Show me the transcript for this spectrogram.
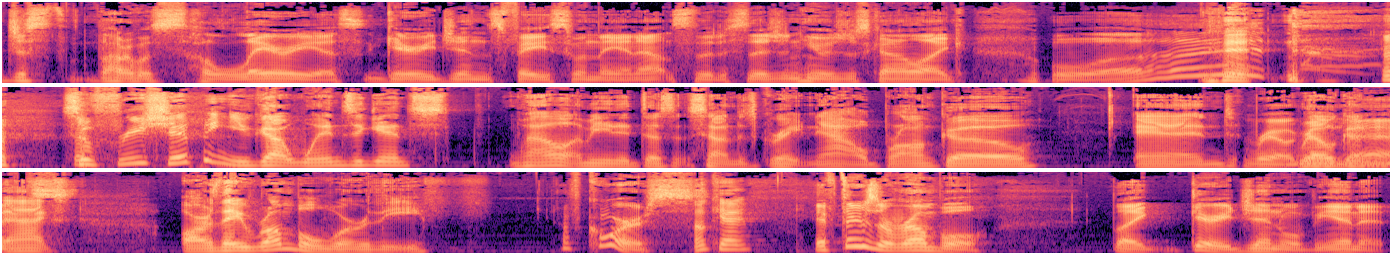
just thought it was hilarious Gary Jin's face when they announced the decision. He was just kind of like, "What?" so free shipping, you got wins against. Well, I mean, it doesn't sound as great now. Bronco and Railgun Railgun, Max. Max. Are they rumble worthy? of course. Okay. If there's a rumble, like Gary Jin will be in it.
